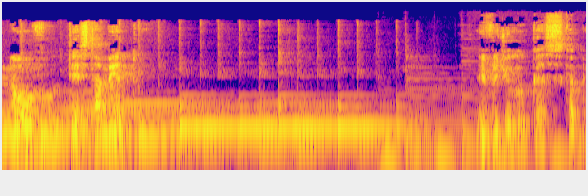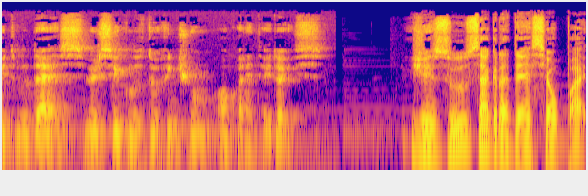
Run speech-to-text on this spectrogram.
Novo Testamento Livro de Lucas, capítulo 10, versículos do 21 ao 42. Jesus agradece ao Pai.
